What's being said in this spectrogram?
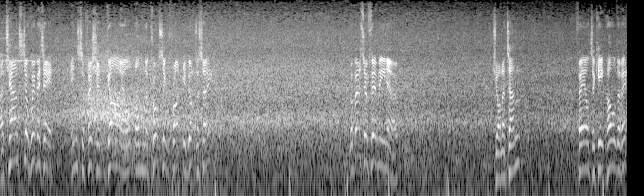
A chance to whip it in. Insufficient guile on the crossing front, you've got to say. Roberto Firmino. Jonathan. Failed to keep hold of it.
